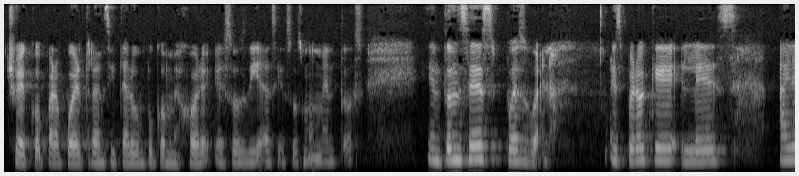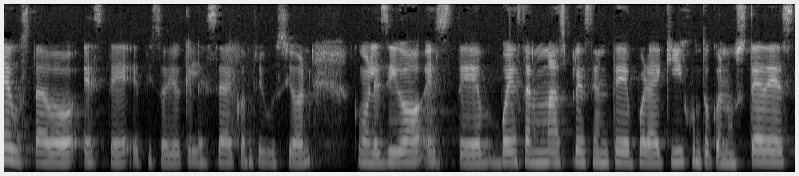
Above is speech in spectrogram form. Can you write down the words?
chueco para poder transitar un poco mejor esos días y esos momentos. Entonces, pues bueno, espero que les haya gustado este episodio, que les sea de contribución. Como les digo, este, voy a estar más presente por aquí junto con ustedes,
